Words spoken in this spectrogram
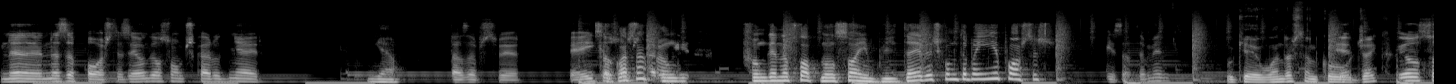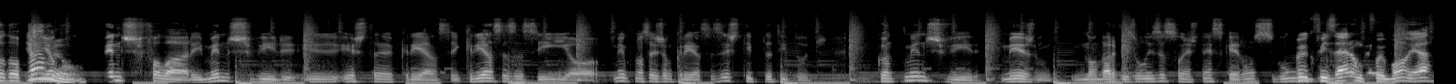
na- nas apostas, é onde eles vão buscar o dinheiro. Yeah. Estás a perceber? É aí que Só eles vão buscar foi o um, dinheiro. foi um grande flop, não só em bilheteiras, como também em apostas. Exatamente. O que O Anderson com É. o Jake? Eu sou da Ah, opinião meu. que menos falar e menos vir eh, esta criança e crianças assim, ou mesmo que não sejam crianças, este tipo de atitudes, quanto menos vir, mesmo não dar visualizações, nem sequer um segundo, Foi o que fizeram, que foi bom, yeah.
